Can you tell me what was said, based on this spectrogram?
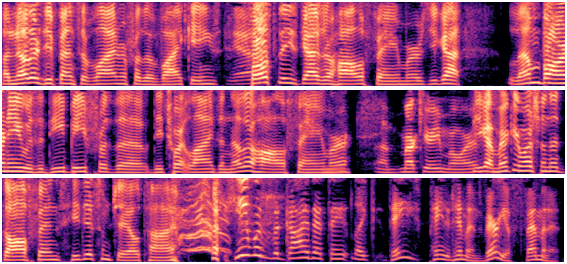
another defensive lineman for the Vikings. Yeah. Both of these guys are Hall of Famers. You got Lem Barney, who was a DB for the Detroit Lions, another Hall of Famer. Um, Mercury Morris. You got Mercury Morris from the Dolphins. He did some jail time. he was the guy that they like. They painted him as very effeminate.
